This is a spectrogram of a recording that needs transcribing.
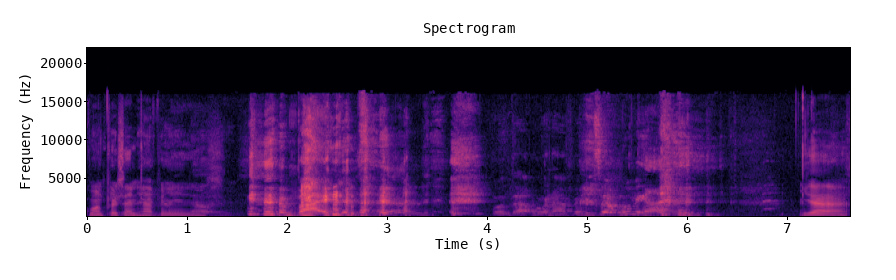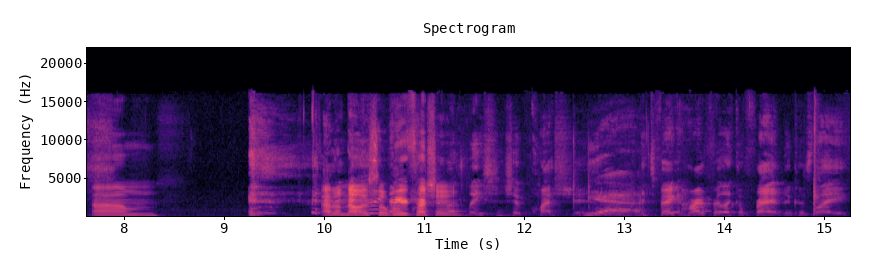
One percent happiness. Bye. Yeah. well, that won't happen. So, moving on. Yeah. Um. I don't know. It's a weird That's such question. relationship question. yeah. It's very hard for like a friend because like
